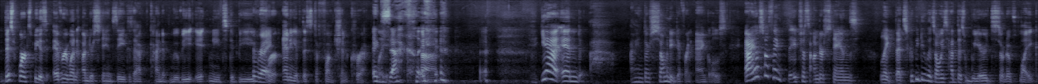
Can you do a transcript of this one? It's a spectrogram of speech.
this works because everyone understands the exact kind of movie it needs to be Right. for any of this to function correctly exactly. um, yeah and i mean there's so many different angles i also think it just understands like that scooby-doo has always had this weird sort of like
